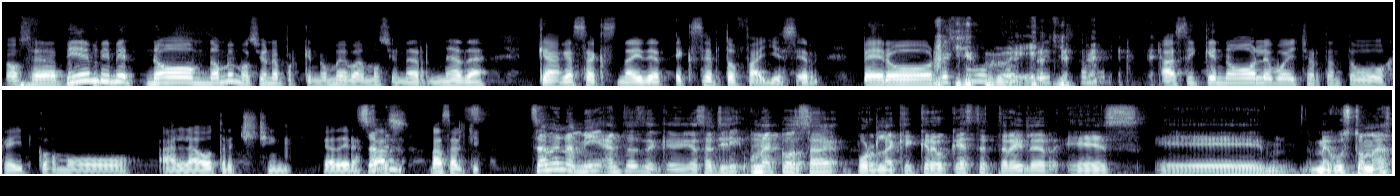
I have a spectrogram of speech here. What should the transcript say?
o sea, bien, bien, bien. No, no me emociona porque no me va a emocionar nada que haga Zack Snyder excepto fallecer, pero no estuvo mal. Así que no le voy a echar tanto hate como a la otra chingadera. ¿Saben? Vas, vas al chico. ¿Saben a mí, antes de que digas allí, una cosa por la que creo que este tráiler es... eh, me gustó más?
